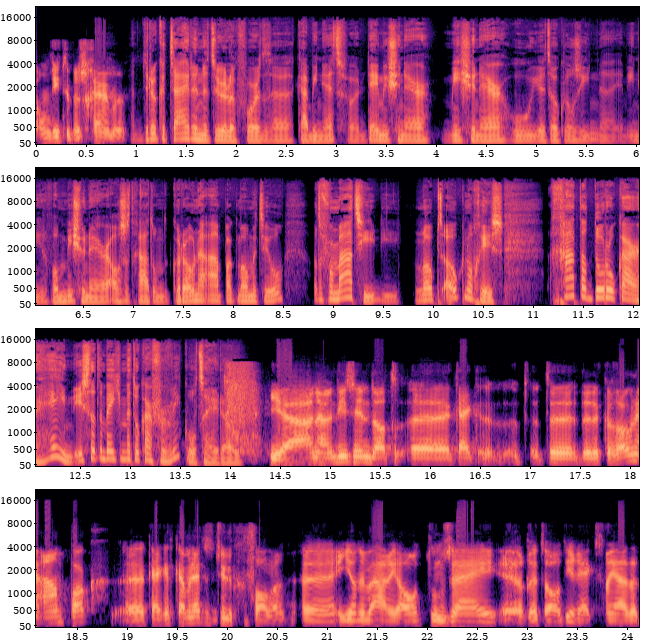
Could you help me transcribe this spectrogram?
om die te beschermen. Drukke tijden natuurlijk voor het kabinet, voor demissionair, missionair, hoe je het ook wil zien. in ieder geval missionair als het gaat om de corona-aanpak momenteel. Want de formatie die loopt ook nog eens. Gaat dat door elkaar heen? Is dat een beetje met elkaar verwikkeld, Hedo? Ja, nou in die zin dat, uh, kijk, de, de, de corona-aanpak. Uh, kijk, het kabinet is natuurlijk gevallen in januari al. Toen zei Rutte al direct van ja, dat,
